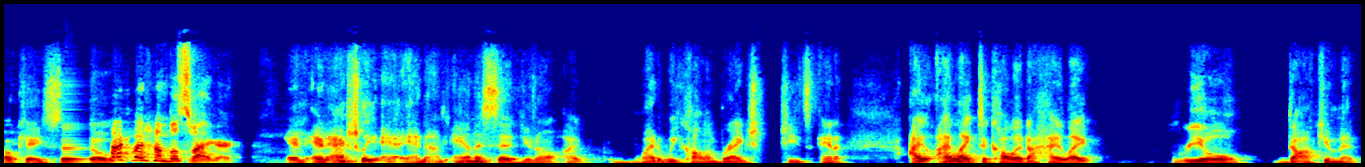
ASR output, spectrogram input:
Okay, so talk about humble swagger. And and actually, and Anna said, you know, I why do we call them brag sheets? And I, I like to call it a highlight reel document.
